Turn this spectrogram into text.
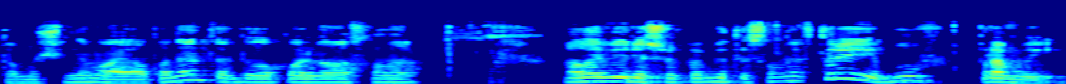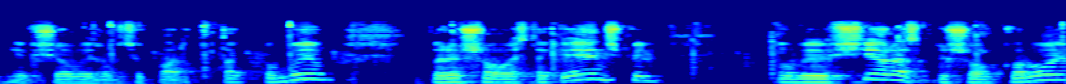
тому що немає опонента білопольного слона. Але вирішив побити слон F3 і був правий, якщо виграв цю партію. Так побив, перейшов ось такий еншпіль, побив ще раз, пішов король.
